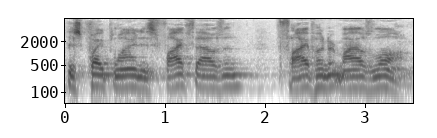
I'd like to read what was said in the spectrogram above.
This pipeline is 5,500 miles long.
